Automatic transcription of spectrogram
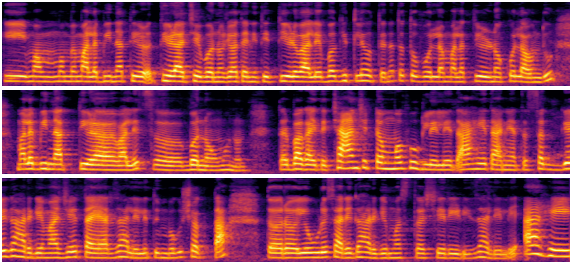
की मम्मी मला बिना तिळ तिळाचे बनव. जेव्हा त्यांनी ते तिळवाले बघितले होते ना तर तो बोलला मला तीळ नको लावून देऊ. मला बिना तिळा वालेच बनव म्हणून. तर बघा इथे छानसे टम्म फुगलेले आहेत आणि आता सगळे घारगे माझे तयार झालेले तुम्ही बघू शकता. तर एवढे सारे घारगे मस्त असे रेडी झालेले आहे.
